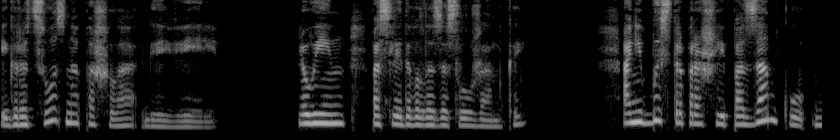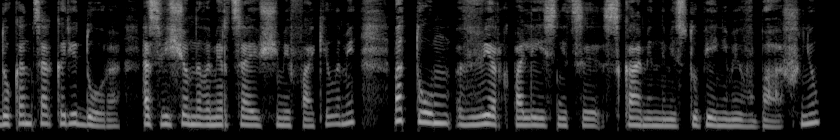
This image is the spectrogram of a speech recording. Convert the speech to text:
и грациозно пошла к двери. Уин последовала за служанкой. Они быстро прошли по замку до конца коридора, освещенного мерцающими факелами, потом вверх по лестнице с каменными ступенями в башню.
